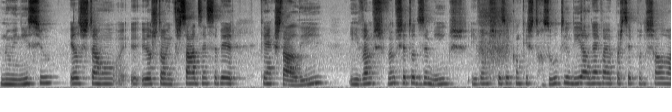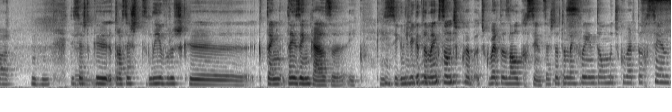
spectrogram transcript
no início eles estão, eles estão interessados em saber quem é que está ali e vamos, vamos ser todos amigos e vamos fazer com que isto resulte e um dia alguém vai aparecer para nos salvar. Uhum. Disseste que trouxeste livros que, que ten- tens em casa e que, que isso significa também que são desco- descobertas algo recentes. Esta também foi então uma descoberta recente.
